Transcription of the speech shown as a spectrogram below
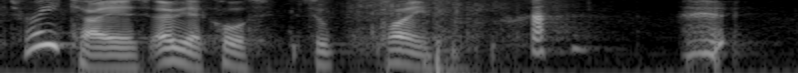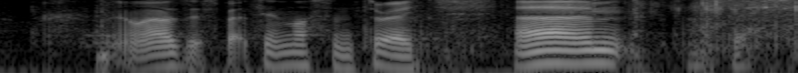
Three tyres. Oh, yeah, of course. It's a plane. oh, I was expecting less than three. Um, what's this?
